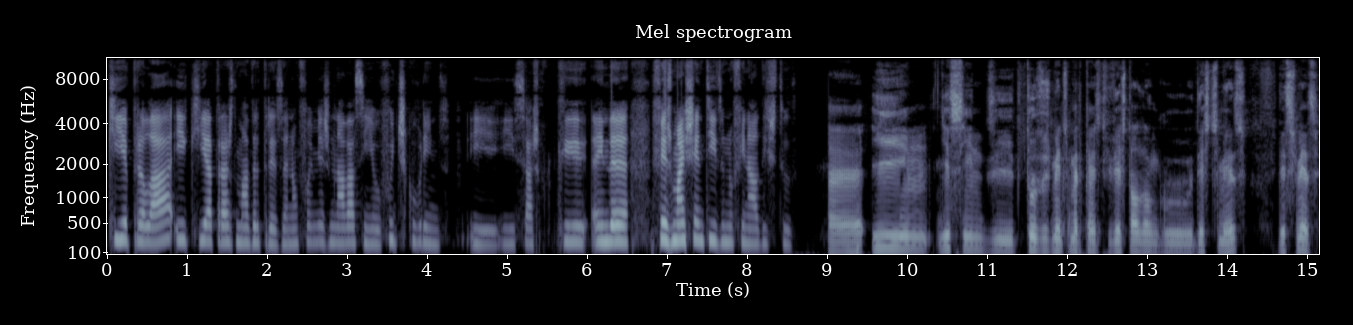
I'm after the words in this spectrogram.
que ia para lá e que ia atrás de Madre Teresa. Não foi mesmo nada assim. Eu fui descobrindo e, e isso acho que ainda fez mais sentido no final disto tudo. Uh, e, e assim, de, de todos os momentos marcantes que viveste ao longo destes meses, desses meses.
